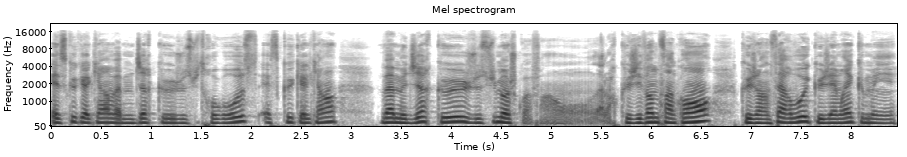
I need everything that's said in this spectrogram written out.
Est-ce que quelqu'un va me dire que je suis trop grosse? Est-ce que quelqu'un va me dire que je suis moche enfin, Alors que j'ai 25 ans, que j'ai un cerveau et que j'aimerais que mes,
